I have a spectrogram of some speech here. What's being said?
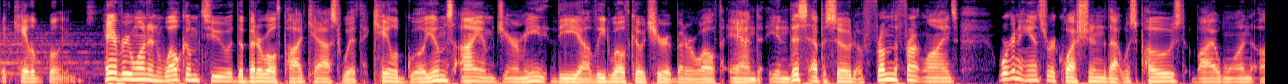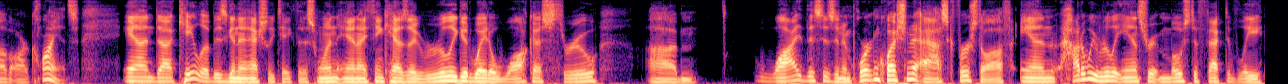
with Caleb Guilliams. Hey, everyone, and welcome to the Better Wealth Podcast with Caleb Guilliams. I am Jeremy, the uh, lead wealth coach here at Better Wealth. And in this episode of From the Front Lines, we're going to answer a question that was posed by one of our clients. And uh, Caleb is going to actually take this one and I think has a really good way to walk us through um, why this is an important question to ask, first off, and how do we really answer it most effectively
